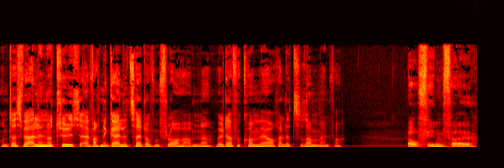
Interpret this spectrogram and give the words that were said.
Und dass wir alle natürlich einfach eine geile Zeit auf dem Floor haben, ne? Weil dafür kommen wir ja auch alle zusammen einfach. Auf jeden Fall,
